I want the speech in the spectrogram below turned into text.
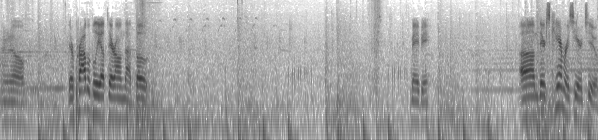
I don't know. They're probably up there on that boat. Maybe. Um, there's cameras here too.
